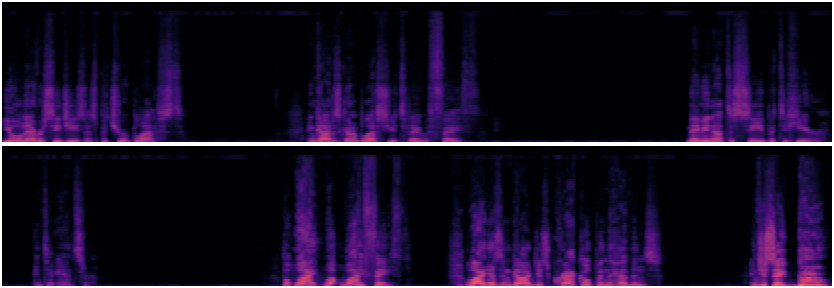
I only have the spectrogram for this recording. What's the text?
you will never see Jesus, but you're blessed. And God is going to bless you today with faith. Maybe not to see, but to hear and to answer. But why, why, faith? Why doesn't God just crack open the heavens and just say, boo?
